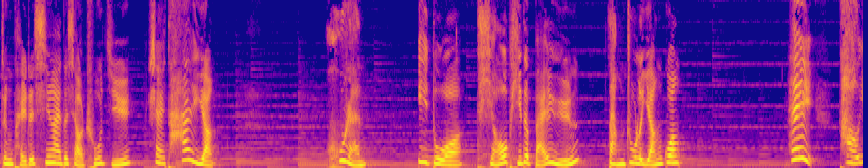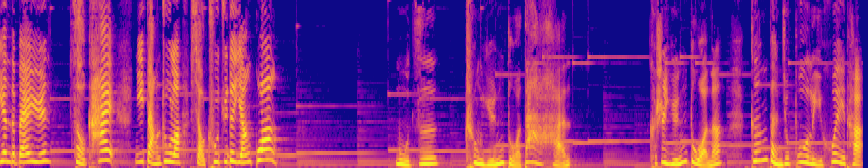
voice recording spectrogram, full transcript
正陪着心爱的小雏菊晒太阳。忽然，一朵调皮的白云挡住了阳光。嘿，讨厌的白云，走开！你挡住了小雏菊的阳光。木姿。冲云朵大喊，可是云朵呢，根本就不理会他。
